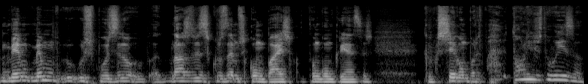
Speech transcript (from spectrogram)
mesmo, mesmo os putos, nós às vezes cruzamos com pais que estão com crianças que chegam para pá, estão ali os do Weasel.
